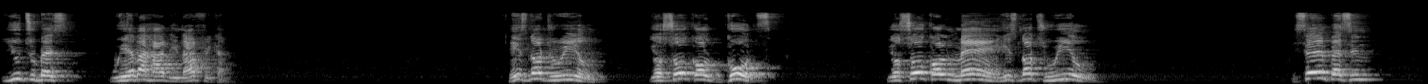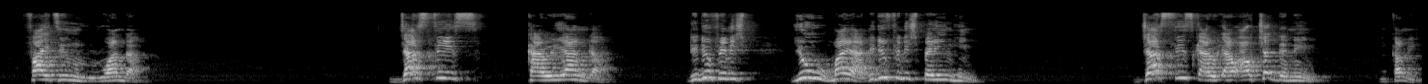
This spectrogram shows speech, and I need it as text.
YouTubers we ever had in Africa. He's not real. Your so called goats, your so called man, he's not real. The same person fighting Rwanda. Justice Karianga. Did you finish? You, Maya, did you finish paying him? Justice. I'll, I'll check the name. I'm coming.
